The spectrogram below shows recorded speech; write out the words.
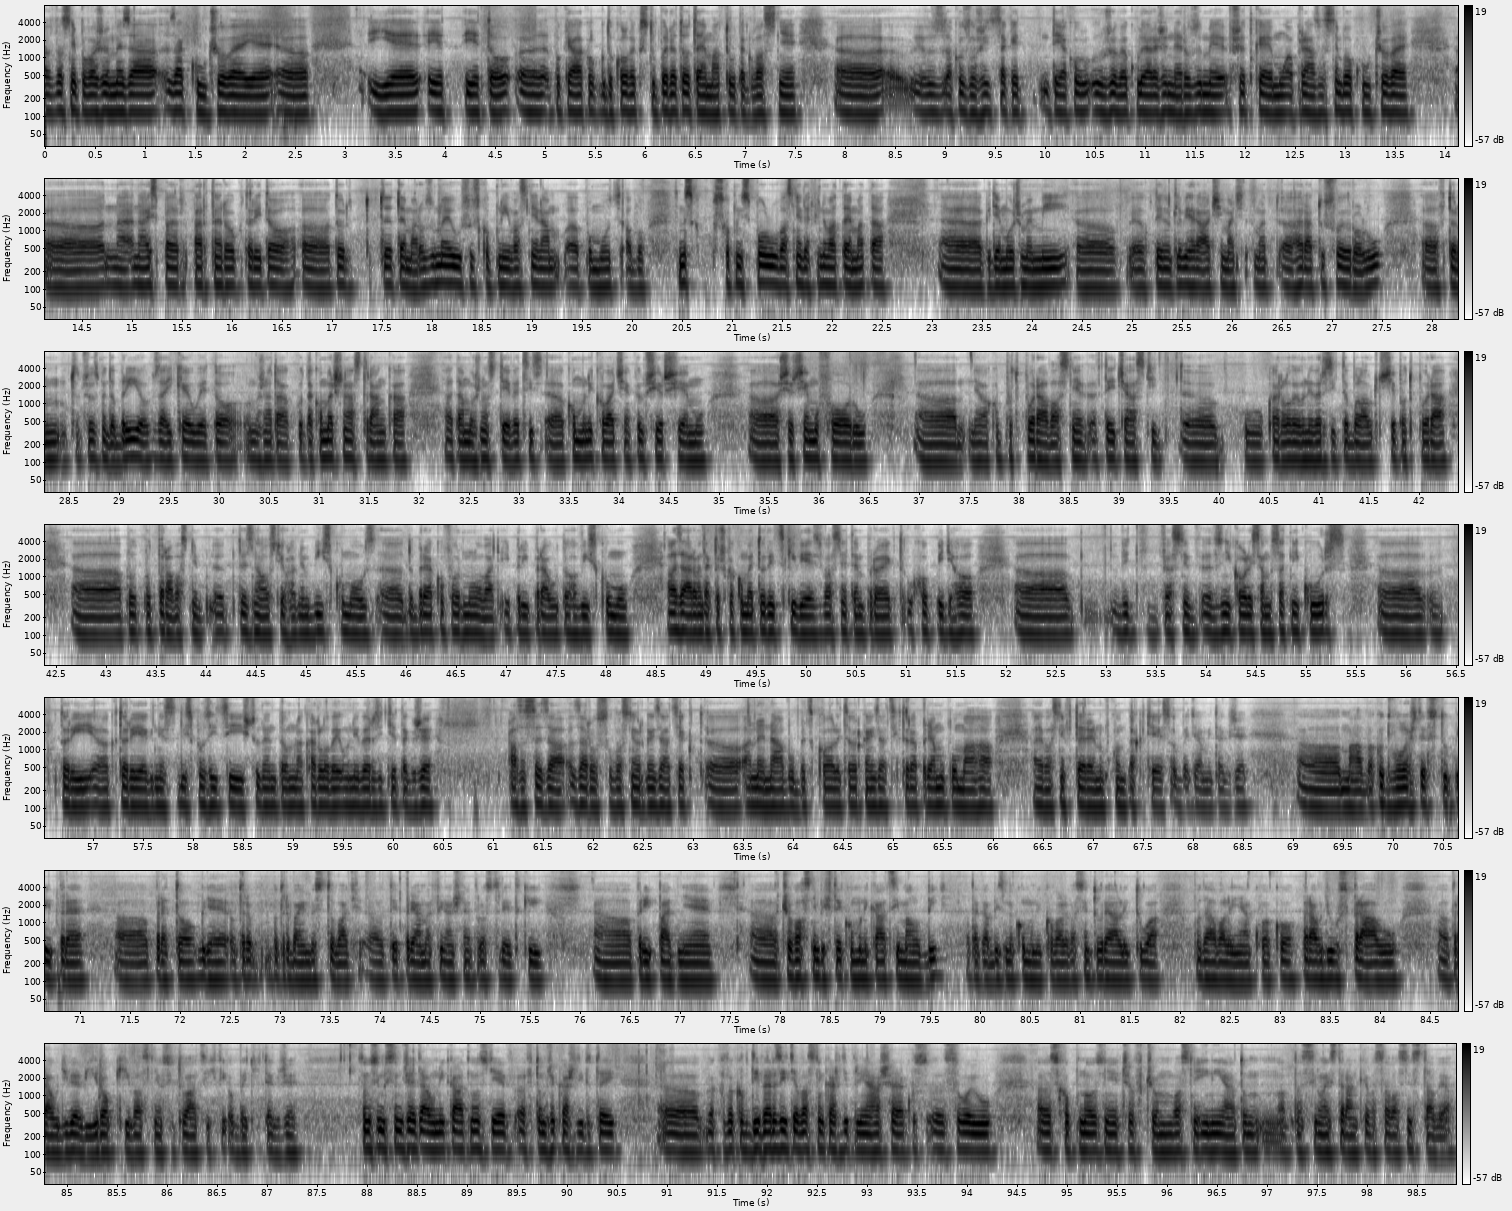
vlastně považujeme za, za klíčové, je, je, je, je to, uh, pokud jako kdokoliv vstupuje do toho tématu, tak vlastně uh, jako zložit také ty jako růžové okuliare, že nerozumí všetkému a pro nás vlastně bylo klíčové uh, nájsť partnerů, kteří to, to, to téma rozumějí, jsou schopní vlastně nám pomoct, alebo jsme schopni spolu vlastně definovat témata, eh, kde můžeme my, eh, jako jednotliví hráči, mať, mať, eh, hrát tu svoji rolu. V tom, to, co jsme dobrý, jo. za IKEA je to možná ta, ta komerčná stránka, ta možnost ty věci komunikovat nějakému širšímu, širšímu fóru, jako podpora vlastně v té části u Karlovy univerzity to byla určitě podpora, podpora vlastně ty znalosti ohledně výzkumu, dobré jako formulovat i přípravu toho výzkumu, ale zároveň tak trošku jako metodicky věc vlastně ten projekt uchopit ho. Vlastne vznikol samostatný kurz, ktorý, ktorý je k dispozícii študentom na Karlovej univerzite, takže a zase za, za ROSu vlastně organizácia a NENA vůbec koalice organizací, která přímo pomáhá a je vlastně v terénu v kontakte s obeťami, takže uh, má jako důležité vstupy pre, uh, pre to, kde je potřeba investovat uh, ty priame finančné prostriedky, uh, prípadne uh, čo vlastně by v té komunikaci malo být, a tak aby jsme komunikovali vlastně tu realitu a podávali nějakou jako pravdivou zprávu, uh, pravdivé výroky vlastně o situacích těch obetí, takže tom si myslím, že ta unikátnost je v tom, že každý do tej, eh, jako, jako v diverzitě vlastně každý přináší jako svoju eh, schopnost, něco, v čem vlastně jiný a tom, na té silné stránky se vlastně stavia.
